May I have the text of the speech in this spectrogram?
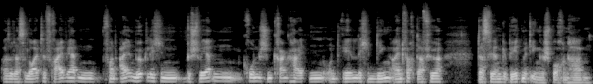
Also, dass Leute frei werden von allen möglichen Beschwerden, chronischen Krankheiten und ähnlichen Dingen, einfach dafür, dass wir ein Gebet mit ihnen gesprochen haben.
